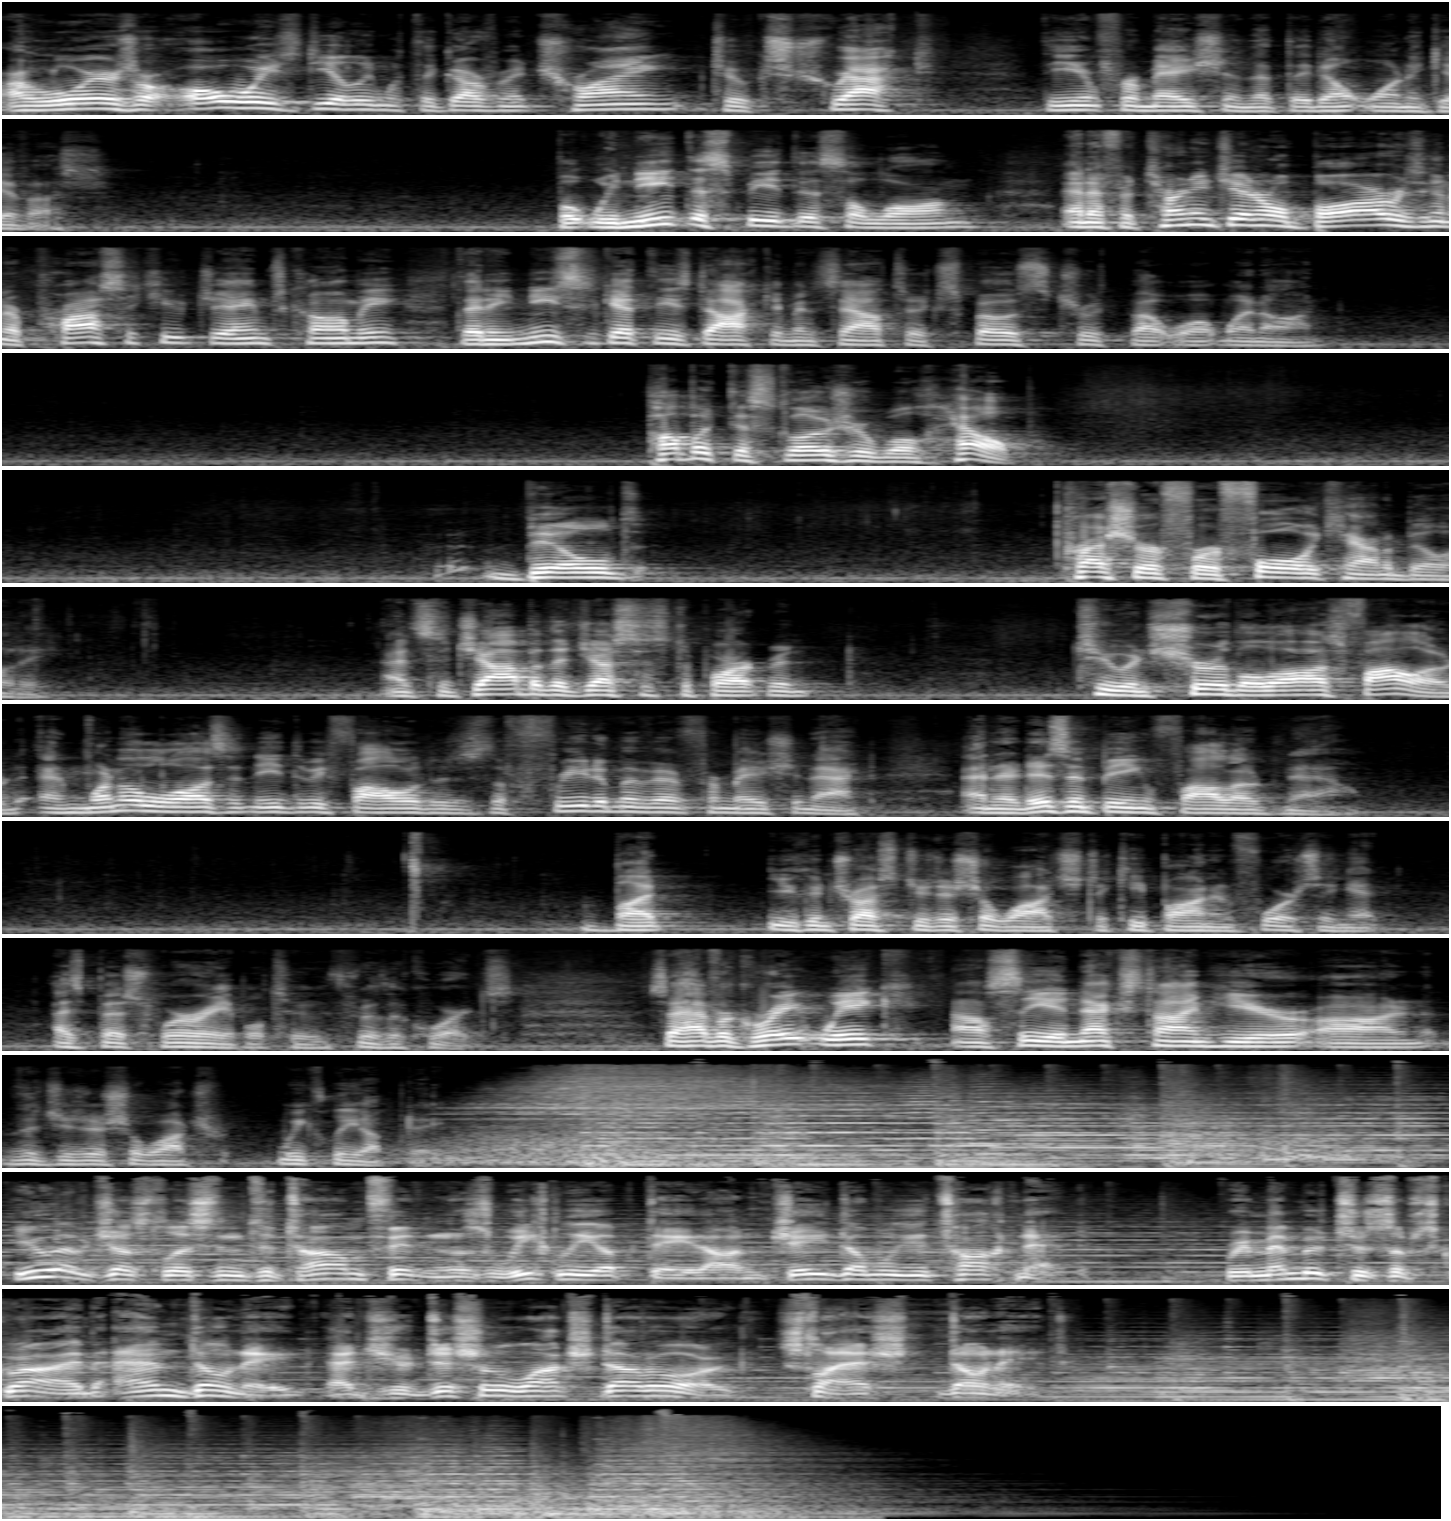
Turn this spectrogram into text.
Our lawyers are always dealing with the government trying to extract the information that they don't want to give us. But we need to speed this along. And if Attorney General Barr is going to prosecute James Comey, then he needs to get these documents out to expose the truth about what went on public disclosure will help build pressure for full accountability. And it's the job of the Justice Department to ensure the law is followed. And one of the laws that need to be followed is the Freedom of Information Act, and it isn't being followed now. But you can trust Judicial Watch to keep on enforcing it as best we're able to through the courts. So have a great week. I'll see you next time here on the Judicial Watch Weekly Update. You have just listened to Tom Fitton's weekly update on JW TalkNet. Remember to subscribe and donate at judicialwatch.org/donate.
